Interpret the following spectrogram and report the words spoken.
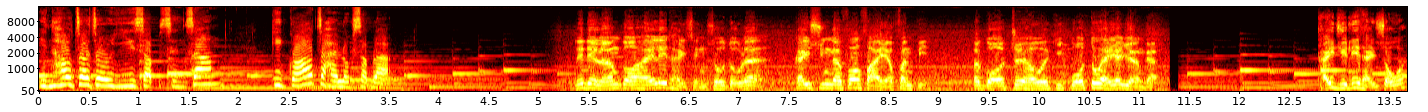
然後再做二十乘三，結果就係六十啦。你哋兩個喺呢題乘數度咧，計算嘅方法係有分別，不過最後嘅結果都係一樣嘅。睇住呢題數啊，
